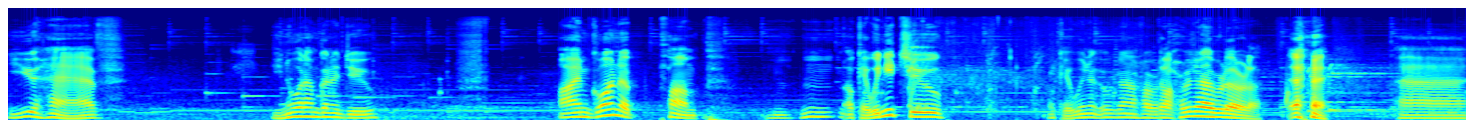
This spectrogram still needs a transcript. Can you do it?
you have You know what I'm gonna do? I'm gonna pump. Mhm. Okay, we need to. Okay, we're gonna. uh,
